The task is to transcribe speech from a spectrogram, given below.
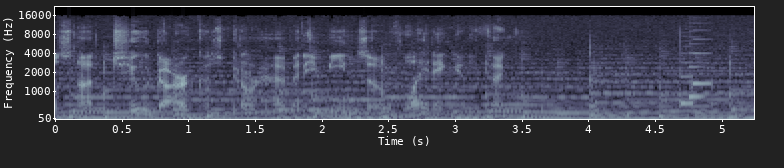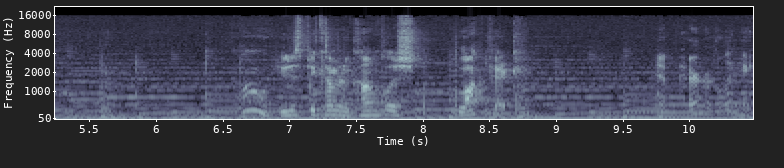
Well's not too dark, because we don't have any means of lighting anything. Oh, you just become an accomplished lockpick. Apparently.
